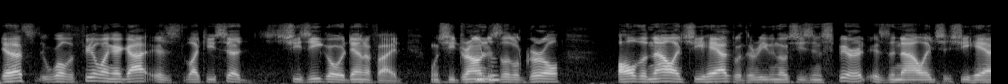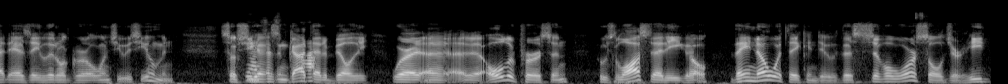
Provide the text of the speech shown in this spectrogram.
Yeah, that's well. The feeling I got is like you said. She's ego identified. When she drowned as Mhm. a little girl, all the knowledge she has with her, even though she's in spirit, is the knowledge that she had as a little girl when she was human. So she Yes. hasn't got that ability. Where an older person who's lost that ego, they know what they can do. The Civil War soldier, he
